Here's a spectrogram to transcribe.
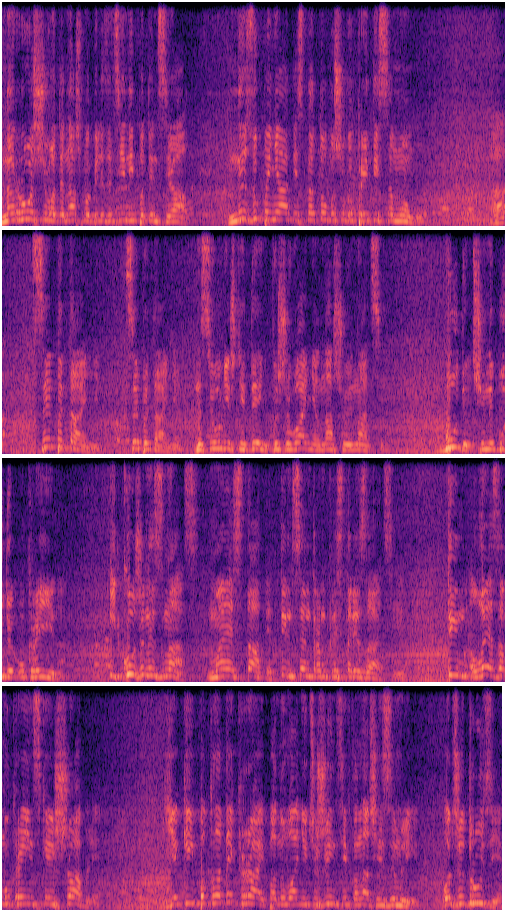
нарощувати наш мобілізаційний потенціал, не зупинятись на тому, щоб прийти самому. А це питання, це питання на сьогоднішній день виживання нашої нації. Буде чи не буде Україна? І кожен із нас має стати тим центром кристалізації, тим лезом української шаблі, який покладе край пануванню чужинців на нашій землі. Отже, друзі,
